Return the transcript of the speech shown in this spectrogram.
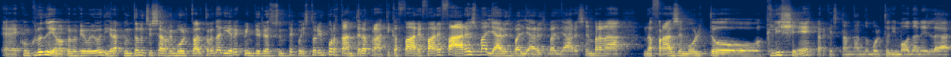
eh, concludo io, ma quello che volevo dire. Appunto non ci serve molto altro da dire, quindi riassunto è questo, l'importante è la pratica, fare, fare, fare, sbagliare, sbagliare, sbagliare. Sembra una, una frase molto cliché, perché sta andando molto di moda nel-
